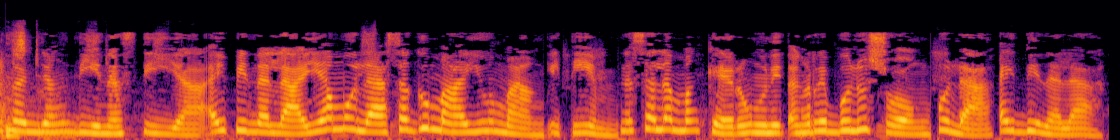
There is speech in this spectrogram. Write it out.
Ang kanyang dinastiya ay pinalaya mula sa gumayumang itim na salamangkero ngunit ang rebolusyong pula ay dinala.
